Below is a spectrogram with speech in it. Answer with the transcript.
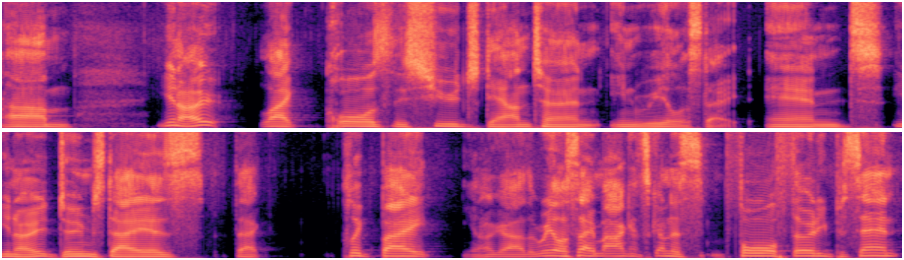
um, you know, like cause this huge downturn in real estate? And, you know, doomsdayers that clickbait, you know, go, the real estate market's going to fall 30%.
